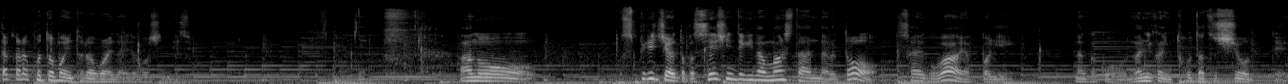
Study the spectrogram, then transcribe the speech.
だから言葉にとらわれないでほしいんですよ、ね、あのスピリチュアルとか精神的なマスターになると最後はやっぱりなんかこう何かに到達しようって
